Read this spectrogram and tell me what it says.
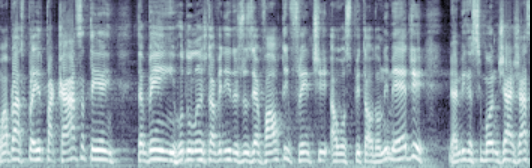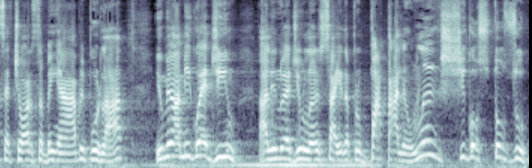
Um abraço para ele, para casa. Tem também Rodolanche na Avenida José Valta, em frente ao Hospital da Unimed. Minha amiga Simone já já, 7 horas também abre por lá. E o meu amigo Edinho, ali no Edinho Lanche, saída pro Batalhão. Lanche gostoso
